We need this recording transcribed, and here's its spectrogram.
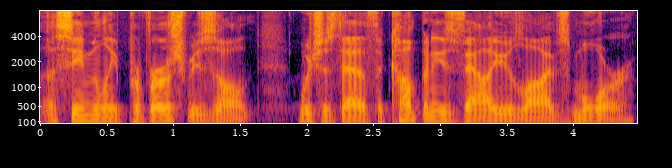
a seemingly perverse result, which is that if the companies value lives more,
